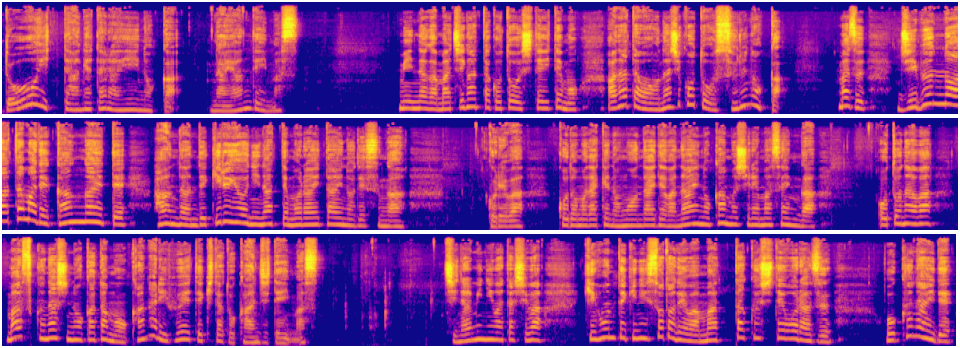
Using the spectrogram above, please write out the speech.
どう言ってあげたらいいのか悩んでいます。みんなが間違ったことをしていてもあなたは同じことをするのかまず自分の頭で考えて判断できるようになってもらいたいのですが、これは子供だけの問題ではないのかもしれませんが、大人はマスクなしの方もかなり増えてきたと感じています。ちなみに私は基本的に外では全くしておらず、屋内で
